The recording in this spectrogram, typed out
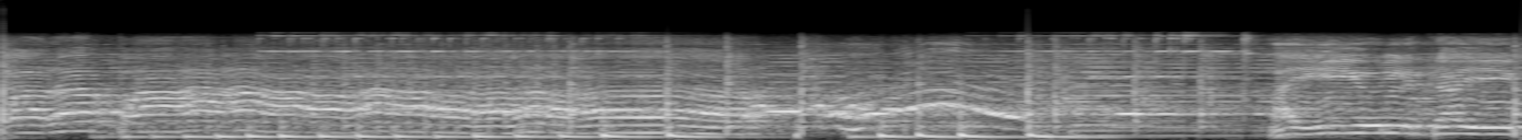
তারা পা। কাইউল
